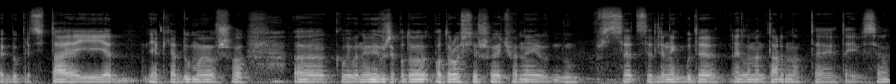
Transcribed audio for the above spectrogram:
якби процвітає. І я, як я думаю, що е, коли вони вже подо- подорослішають, вони ну, все це для них буде елементарно, та, та і все.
